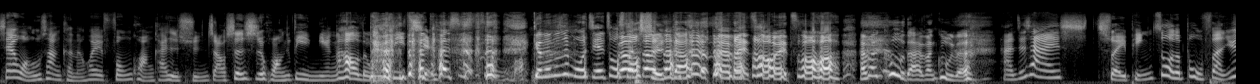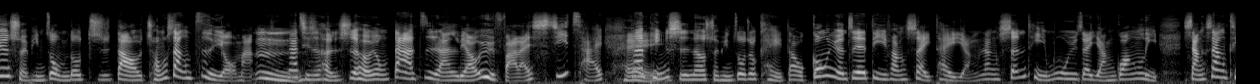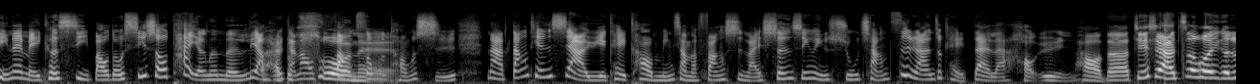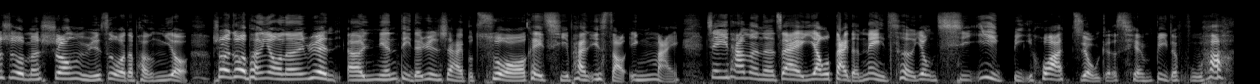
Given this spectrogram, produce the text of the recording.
现在网络上可能会疯狂开始寻找盛世皇帝年号的五帝钱，可能都是摩羯座搜寻的。对，没错，没错，还蛮酷的，还蛮酷的。好，接下来水瓶座的部分，因为水瓶座我们都知道崇尚自由嘛，嗯，那其实很适合用大自然疗愈法来吸财。那平时呢，水瓶座就可以到公园这些地方晒太阳，让身体沐浴在阳光里，想象体内每一颗细胞都吸收太阳的能量，而感到放松的同时，那当当天下雨也可以靠冥想的方式来身心灵舒畅，自然就可以带来好运。好的，接下来最后一个就是我们双鱼座的朋友，双鱼座的朋友呢，运呃年底的运势还不错哦，可以期盼一扫阴霾。建议他们呢在腰带的内侧用奇异笔画九个钱币的符号。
